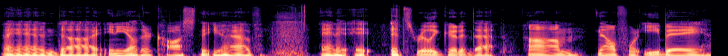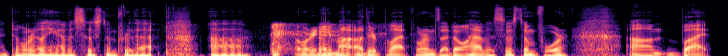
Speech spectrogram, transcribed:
and uh, any other costs that you have. And it, it, it's really good at that. Um, now, for eBay, I don't really have a system for that. Uh, or any of my other platforms, I don't have a system for. Um, but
